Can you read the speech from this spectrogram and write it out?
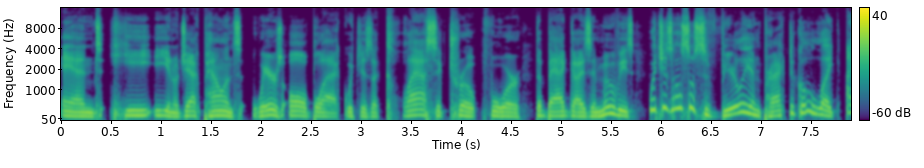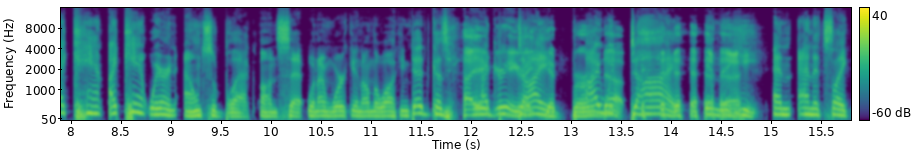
And he, you know, Jack Palance wears all black, which is a classic trope for the bad guys in movies, which is also severely impractical. Like I can't, I can't wear an ounce of black on set when I'm working on The Walking Dead because I agree, dying. get burned I would up. die in the heat. And and it's like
